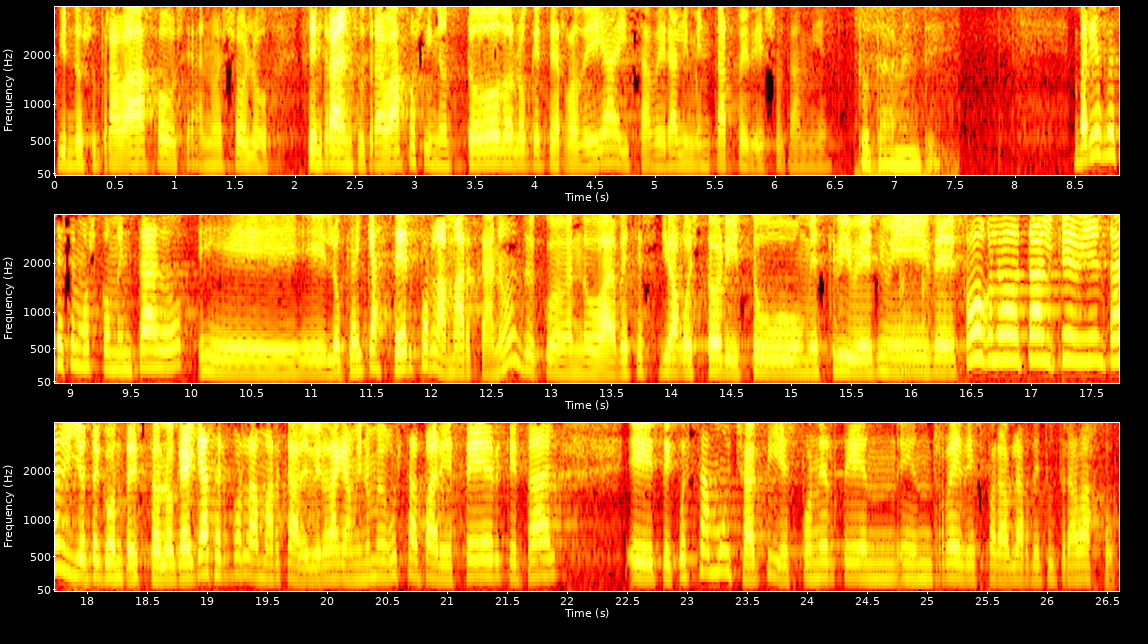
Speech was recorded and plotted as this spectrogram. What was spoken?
viendo su trabajo, o sea, no es solo centrada en tu trabajo, sino todo lo que te rodea y saber alimentarte de eso también. Totalmente. Varias veces hemos comentado eh, lo que hay que hacer por la marca, ¿no? Cuando a veces yo hago stories, tú me escribes y me dices, ¡Joglo, tal, qué bien, tal! Y yo te contesto, lo que hay que hacer por la marca, de verdad que a mí no me gusta aparecer, qué tal. Eh, ¿Te cuesta mucho a ti exponerte en, en redes para hablar de tu trabajo?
